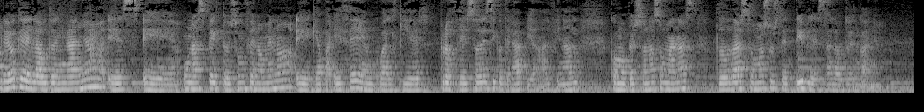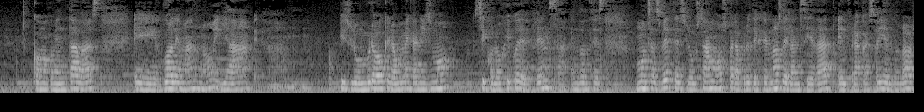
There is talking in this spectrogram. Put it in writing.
creo que el autoengaño es eh, un aspecto, es un fenómeno eh, que aparece en cualquier proceso de psicoterapia. Al final, como personas humanas, todas somos susceptibles al autoengaño. Como comentabas, eh, Goleman ¿no? ya vislumbró que era un mecanismo psicológico de defensa. Entonces, muchas veces lo usamos para protegernos de la ansiedad, el fracaso y el dolor.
